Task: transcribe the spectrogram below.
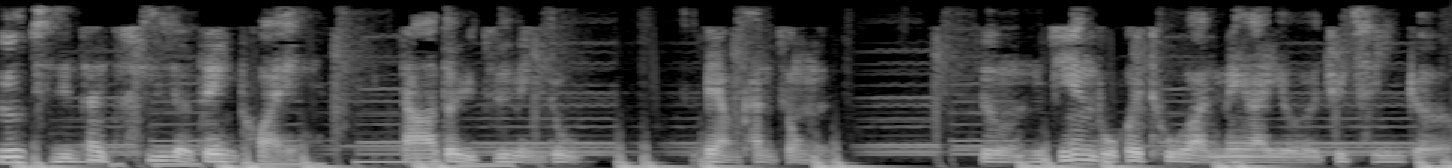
因为其实，在吃的这一块，大家对于知名度是非常看重的。就你今天不会突然没来由的去吃一个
